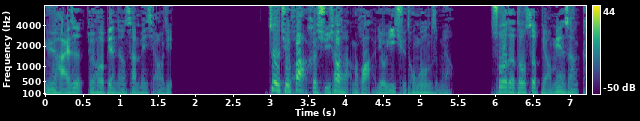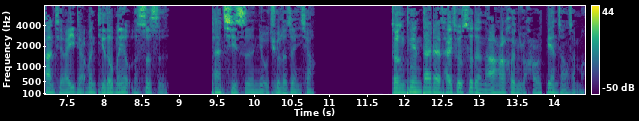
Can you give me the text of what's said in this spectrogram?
女孩子最后变成三陪小姐。这句话和徐校长的话有异曲同工之妙，说的都是表面上看起来一点问题都没有的事实，但其实扭曲了真相。整天待在台球室的男孩和女孩会变成什么？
